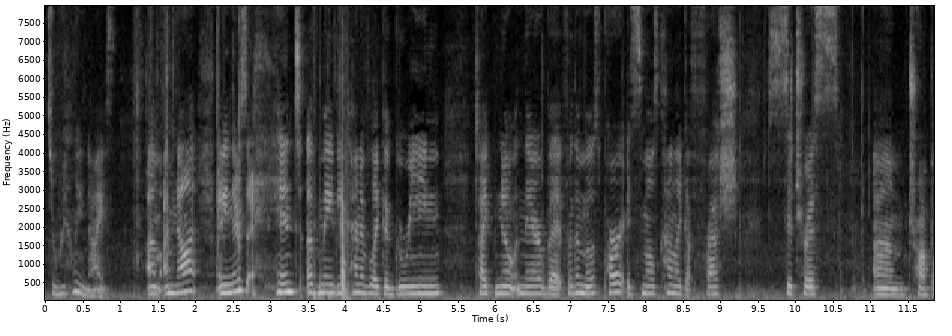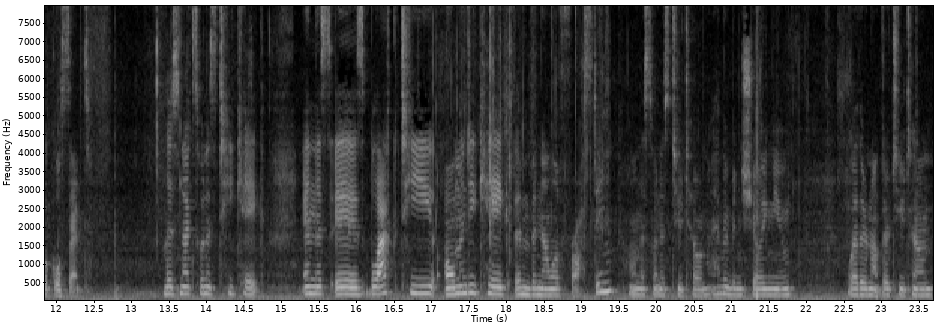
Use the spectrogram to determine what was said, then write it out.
It's really nice. Um, I'm not, I mean, there's a hint of maybe kind of like a green type note in there, but for the most part, it smells kind of like a fresh citrus um, tropical scent. This next one is tea cake. And this is black tea, almondy cake, and vanilla frosting. On oh, this one is two-tone. I haven't been showing you whether or not they're two-tone.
